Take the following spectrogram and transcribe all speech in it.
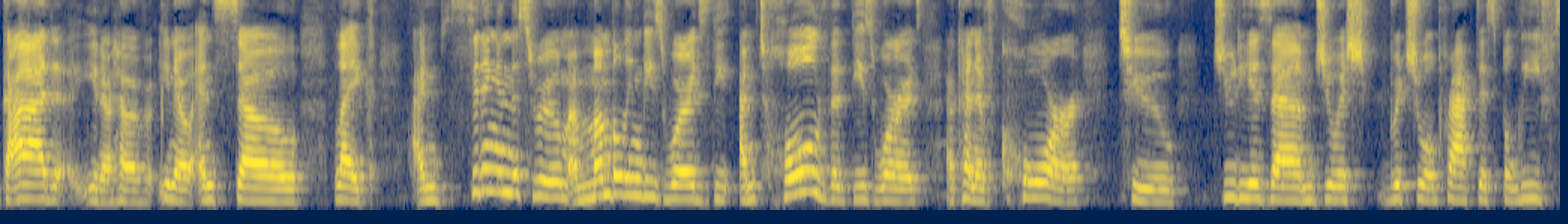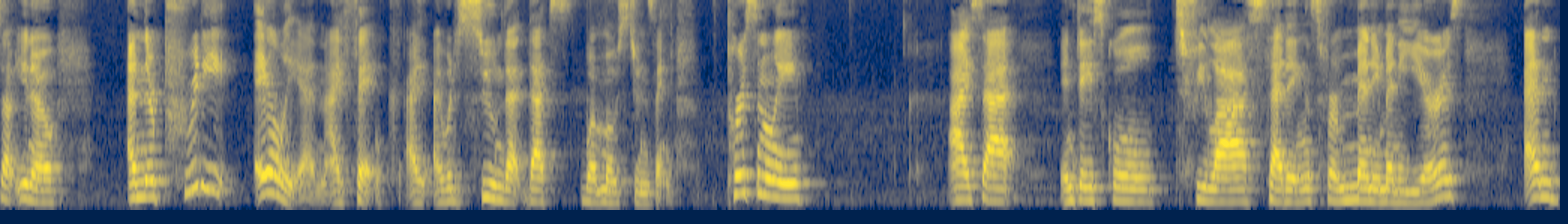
God, you know, however, you know, and so like I'm sitting in this room. I'm mumbling these words. The, I'm told that these words are kind of core to Judaism, Jewish ritual practice, beliefs. Uh, you know, and they're pretty alien. I think I, I would assume that that's what most students think. Personally, I sat in day school tefillah settings for many, many years, and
